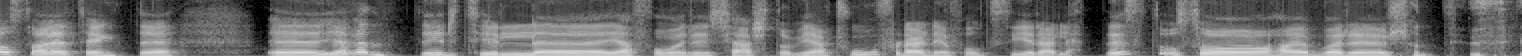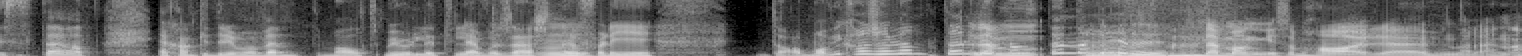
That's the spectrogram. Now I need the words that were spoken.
og så har jeg tenkt eh, jeg venter til eh, jeg får kjæreste og vi er to, for det er det folk sier er lettest. Og så har jeg bare skjønt det siste at jeg kan ikke drive og vente med alt mulig til jeg får kjæreste, Mm. fordi da må vi kanskje vente en liten stund, eller? det er mange som har eh, hund aleine.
